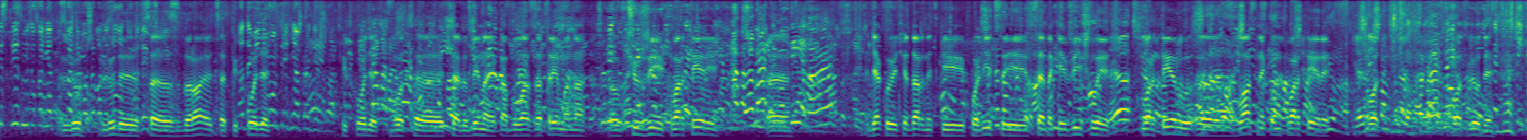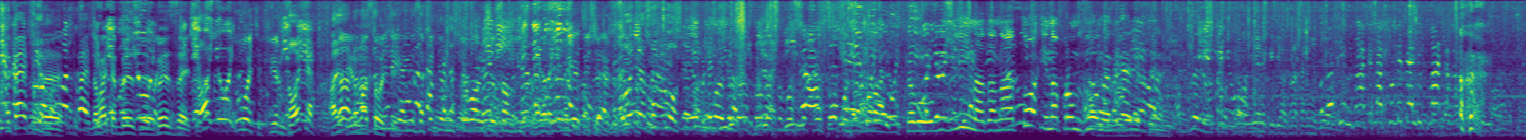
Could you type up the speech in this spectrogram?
без клизмы тільки не відпускати, Лю- може вони люди це збираються, Надо підходять. мінімум три дня продержати. Підходять, от е, ця людина, яка була затримана е, в чужій квартирі, е, дякуючи Дарницькій поліції, все-таки ввійшли в квартиру е, з власником квартири. От, от люди. Какая фирма? Е, Давайте без, без зечі. Тоти, фирма. Тоти? А Фірма Тоті. я не заходил, не скрывал, еще сам лично. Тоти завел. Кого увезли, надо на АТО и на промзону.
